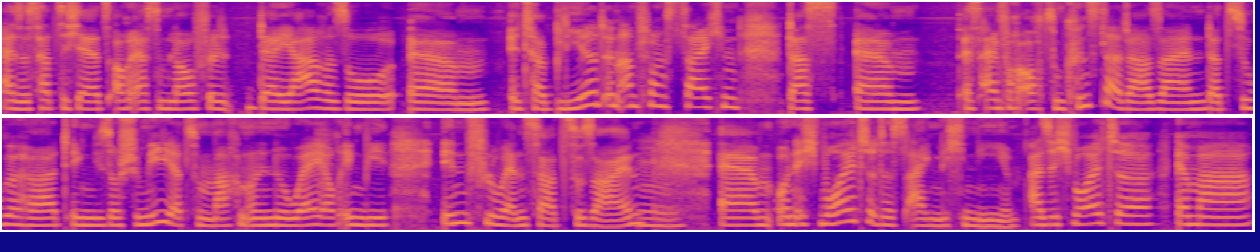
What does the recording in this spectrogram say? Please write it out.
also es hat sich ja jetzt auch erst im Laufe der Jahre so ähm, etabliert, in Anführungszeichen, dass ähm, es einfach auch zum Künstlerdasein dazugehört, irgendwie Social Media zu machen und in a way auch irgendwie Influencer zu sein. Mhm. Ähm, und ich wollte das eigentlich nie. Also ich wollte immer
